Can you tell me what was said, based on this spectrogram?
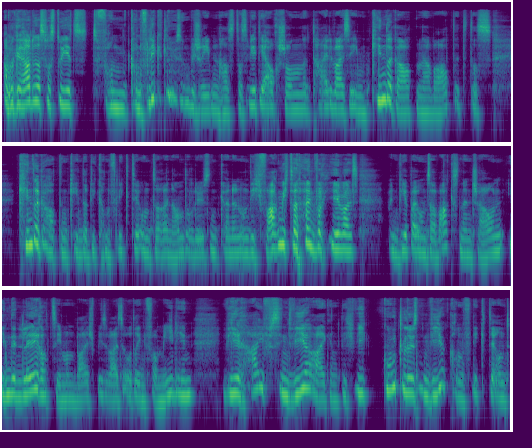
Aber gerade das, was du jetzt von Konfliktlösung beschrieben hast, das wird ja auch schon teilweise im Kindergarten erwartet, dass Kindergartenkinder die Konflikte untereinander lösen können. Und ich frage mich dann einfach jeweils, wenn wir bei uns Erwachsenen schauen, in den Lehrerzimmern beispielsweise oder in Familien, wie reif sind wir eigentlich? Wie gut lösen wir Konflikte? Und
